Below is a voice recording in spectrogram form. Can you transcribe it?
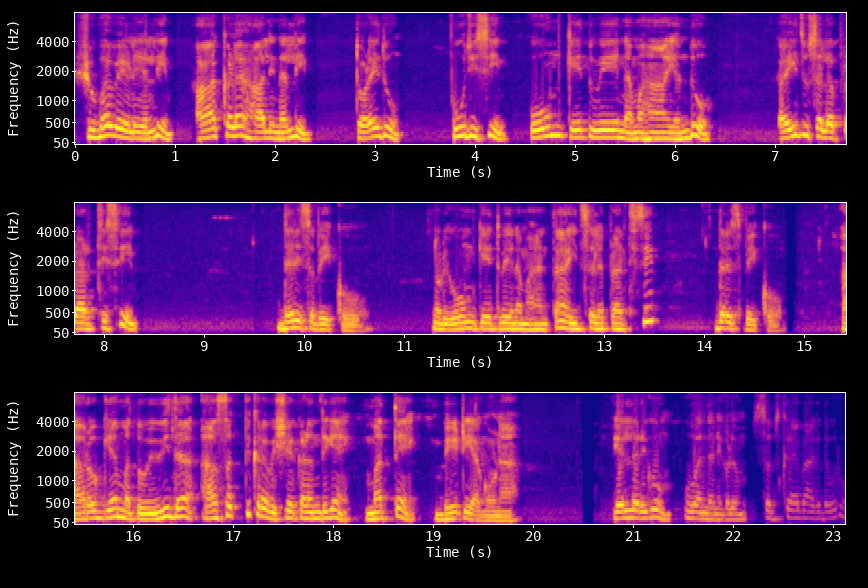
ಶುಭ ವೇಳೆಯಲ್ಲಿ ಆಕಳ ಹಾಲಿನಲ್ಲಿ ತೊಳೆದು ಪೂಜಿಸಿ ಓಂ ಕೇತುವೆ ನಮಃ ಎಂದು ಐದು ಸಲ ಪ್ರಾರ್ಥಿಸಿ ಧರಿಸಬೇಕು. ನೋಡಿ, ಓಂ ಕೇತುವೆ ನಮಃ ಅಂತ ಐದು ಸಲ ಪ್ರಾರ್ಥಿಸಿ ಧರಿಸಬೇಕು. ಆರೋಗ್ಯ ಮತ್ತು ವಿವಿಧ ಆಸಕ್ತಿಕರ ವಿಷಯಗಳೊಂದಿಗೆ ಮತ್ತೆ ಭೇಟಿಯಾಗೋಣ. ಎಲ್ಲರಿಗೂ ವಂದನೆಗಳು. ಸಬ್ಸ್ಕ್ರೈಬ್ ಆಗದವರು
